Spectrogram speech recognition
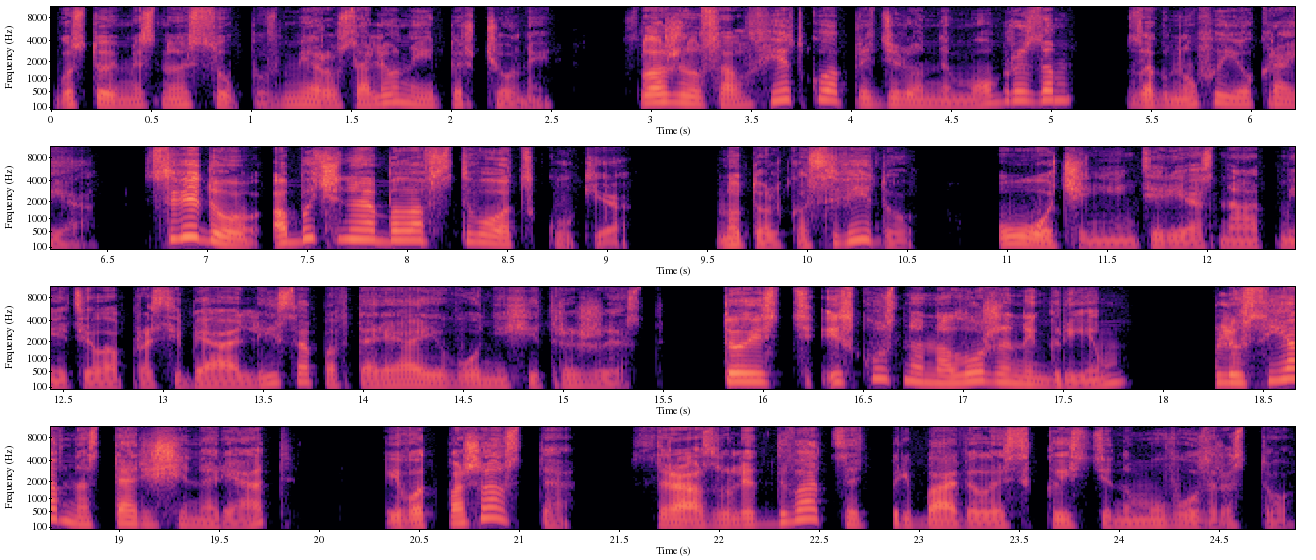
густой мясной суп, в меру соленый и перченый, сложил салфетку определенным образом, загнув ее края. С виду обычное баловство от скуки, но только с виду. Очень интересно отметила про себя Алиса, повторяя его нехитрый жест. То есть искусно наложенный грим, плюс явно старящий наряд. И вот, пожалуйста, сразу лет двадцать прибавилось к истинному возрасту.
